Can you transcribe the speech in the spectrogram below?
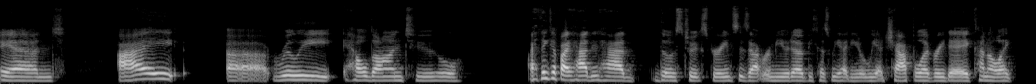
and I uh, really held on to. I think if I hadn't had those two experiences at Remuda, because we had you know we had chapel every day, kind of like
